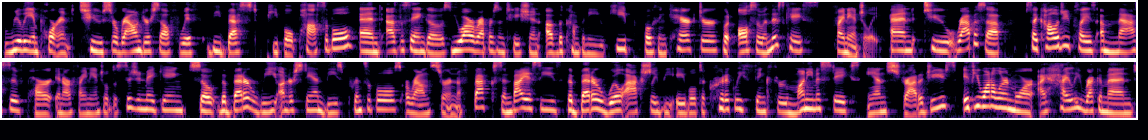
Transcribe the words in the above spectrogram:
really important to surround yourself with the best people possible. And as the saying goes, you are a representation of the company you keep, both in character, but also in this case, financially. And to wrap us up, Psychology plays a massive part in our financial decision making. So, the better we understand these principles around certain effects and biases, the better we'll actually be able to critically think through money mistakes and strategies. If you want to learn more, I highly recommend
